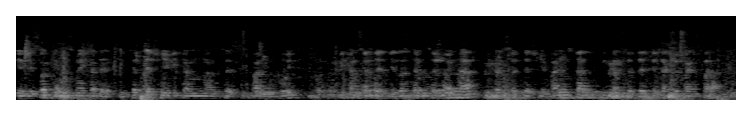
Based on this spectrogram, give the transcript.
Wysokiej ósmej kadencji. Serdecznie witam na sesji Panią Wójt. Witam serdecznie zastępcę Wójta. Witam serdecznie Panią Skarbnik. Witam serdecznie także Państwa radnych.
